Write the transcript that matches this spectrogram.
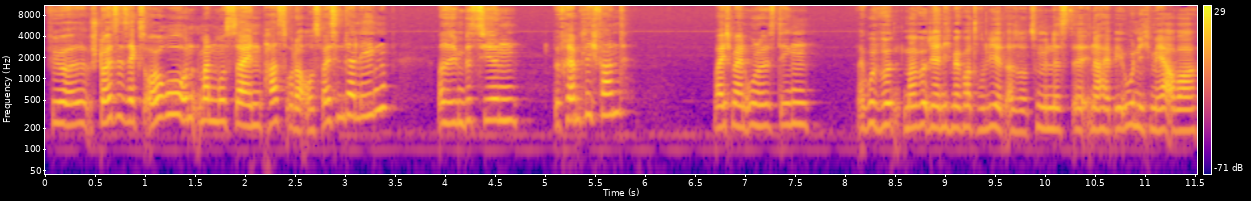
für stolze 6 Euro und man muss seinen Pass oder Ausweis hinterlegen, was ich ein bisschen befremdlich fand, weil ich meine, ohne das Ding, na gut, wird, man wird ja nicht mehr kontrolliert, also zumindest äh, innerhalb EU nicht mehr, aber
